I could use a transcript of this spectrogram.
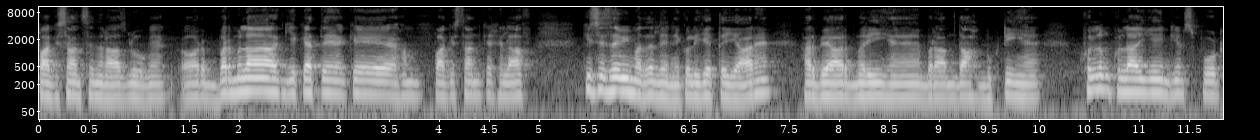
पाकिस्तान से नाराज़ लोग हैं और बर्मला ये कहते हैं कि हम पाकिस्तान के ख़िलाफ़ किसी से भी मदद लेने को लिए तैयार हैं। हर ब्यार मरी हैं बरामदाह बुकटी हैं। खुल्लम खुला ये इंडियन सपोर्ट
